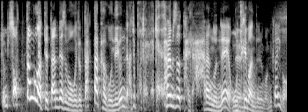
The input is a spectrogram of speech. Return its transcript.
좀 썼던 것 같아. 딴 데서 먹으면 좀 딱딱하고. 근데 이건 아주 보들보들하면서 달달한 건데, 어떻게 네네. 만드는 겁니까, 이거?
